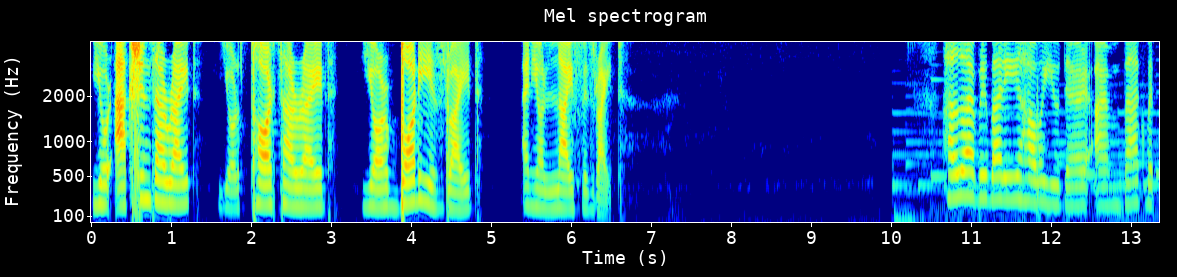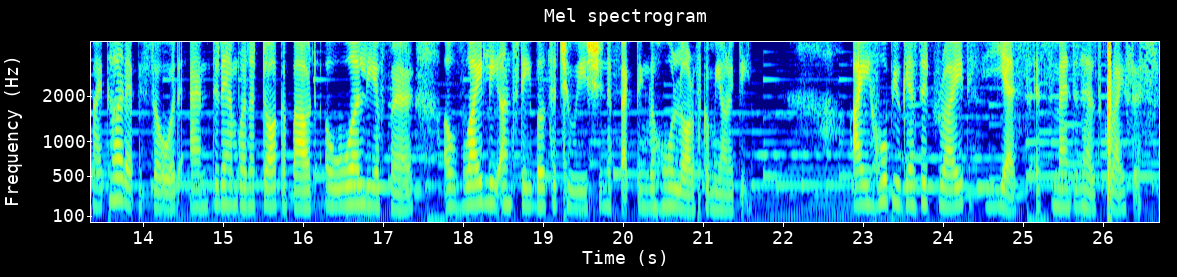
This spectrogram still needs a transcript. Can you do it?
your actions are right, your thoughts are right, your body is right, and your life is right. Hello, everybody, how are you there? I'm back with my third episode, and today I'm going to talk about a worldly affair, a widely unstable situation affecting the whole lot of community. I hope you guessed it right. Yes, it's mental health crisis.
